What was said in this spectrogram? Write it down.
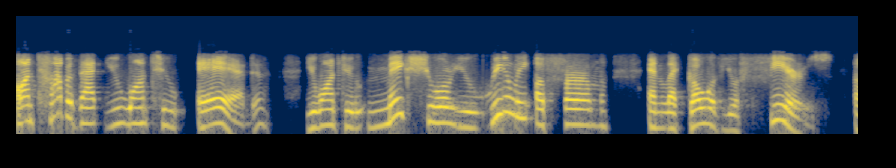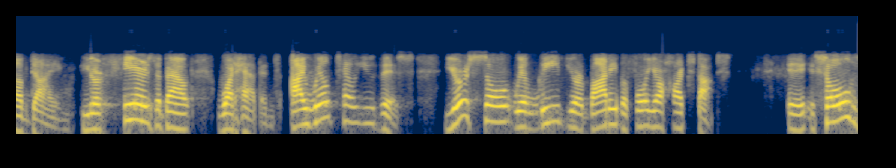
On top of that, you want to add, you want to make sure you really affirm and let go of your fears of dying, your fears about what happens. I will tell you this your soul will leave your body before your heart stops. Uh, souls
